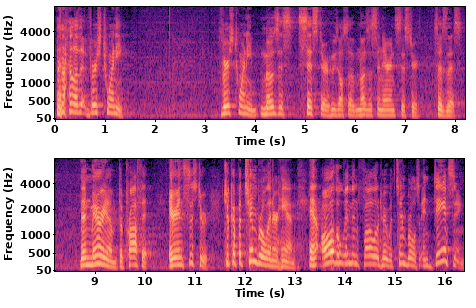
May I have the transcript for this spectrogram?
And I love it. Verse 20. Verse 20, Moses' sister, who's also Moses and Aaron's sister, says this Then Miriam, the prophet, Aaron's sister, took up a timbrel in her hand, and all the women followed her with timbrels and dancing.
